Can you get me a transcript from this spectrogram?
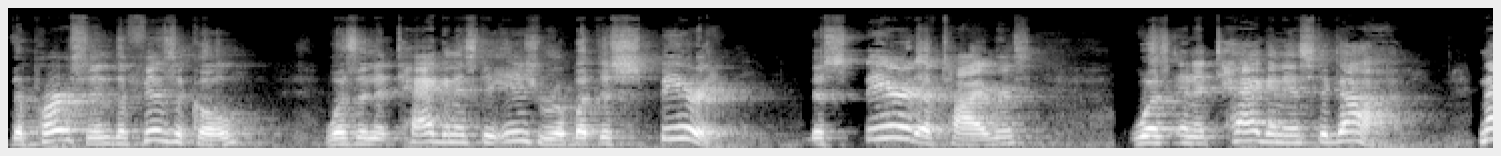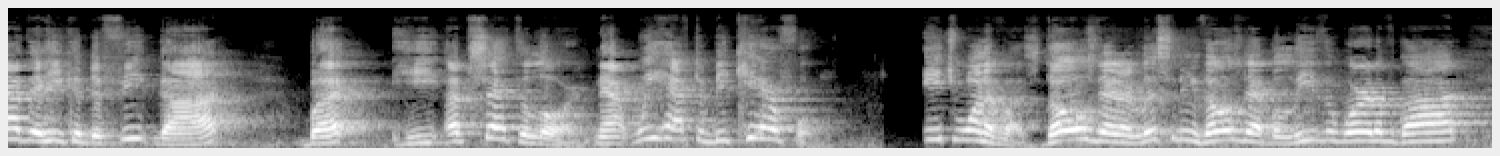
the person, the physical, was an antagonist to Israel, but the spirit, the spirit of Tyrus was an antagonist to God. Not that he could defeat God, but he upset the Lord. Now, we have to be careful. Each one of us, those that are listening, those that believe the word of God,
